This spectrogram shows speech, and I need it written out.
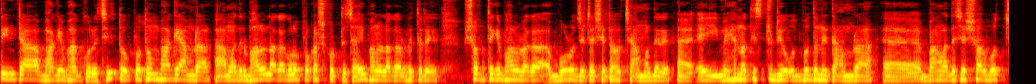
তিনটা ভাগে ভাগ করেছি। তো প্রথম ভাগে আমরা আমাদের ভালো লাগাগুলো প্রকাশ করতে চাই। ভালো লাগার ভিতরে সব থেকে ভালো লাগা বড় যেটা সেটা হচ্ছে আমাদের এই মেহনত স্টুডিও উদ্বোধনীতে আমরা বাংলাদেশের সর্বোচ্চ,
